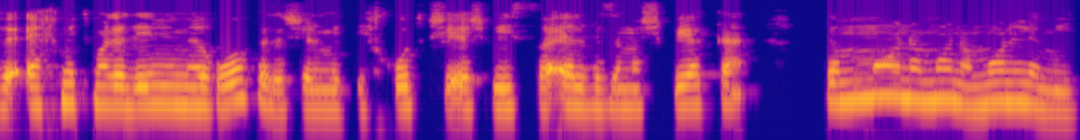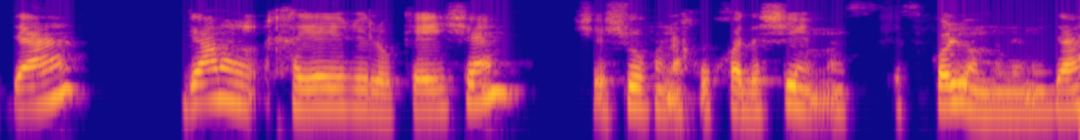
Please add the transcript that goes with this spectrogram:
ואיך מתמודדים עם אירוע כזה של מתיחות כשיש בישראל וזה משפיע כאן, המון המון המון למידה, גם על חיי רילוקיישן, ששוב אנחנו חדשים אז, אז כל יום הוא למידה,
